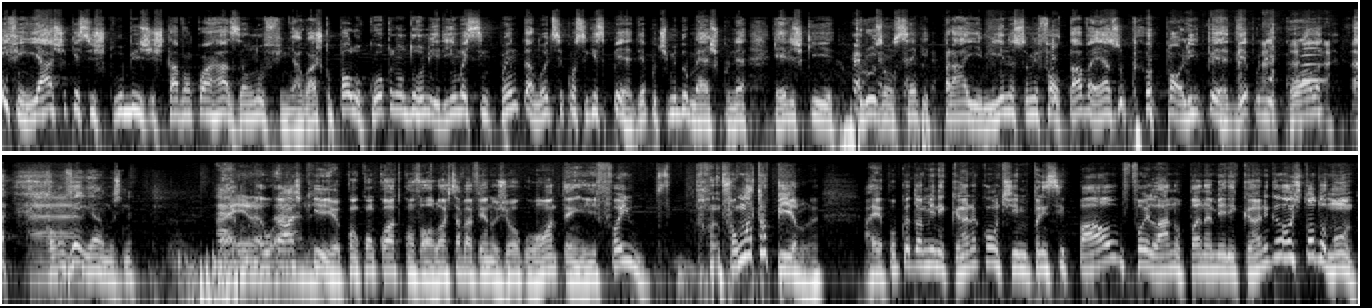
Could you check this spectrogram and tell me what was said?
Enfim, e acho que esses clubes estavam com a razão no fim. Agora acho que o Paulo Coco não dormiria umas 50 noites se conseguisse perder pro time do México, né? Eles que cruzam sempre praia e Minas, só me faltava essa o Paulinho perder pro Nicola. Convenhamos, né? É, eu, dá, eu, acho né? que eu concordo com o Voló, estava vendo o jogo ontem e foi foi um atropelo, né? A República Dominicana com o time principal foi lá no Pan-Americano e ganhou de todo mundo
